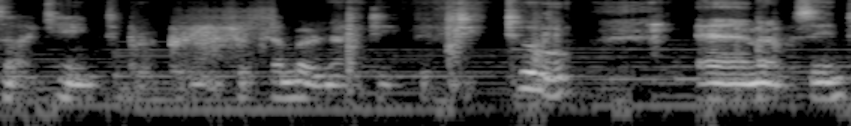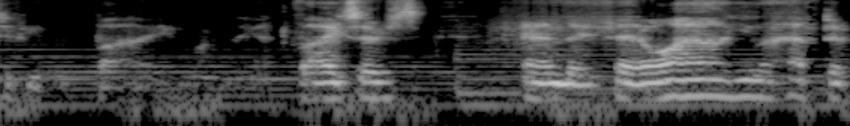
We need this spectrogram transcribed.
So I came to Berkeley in September 1952, and I was interviewed by one of the advisors, and they said, well, you have to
